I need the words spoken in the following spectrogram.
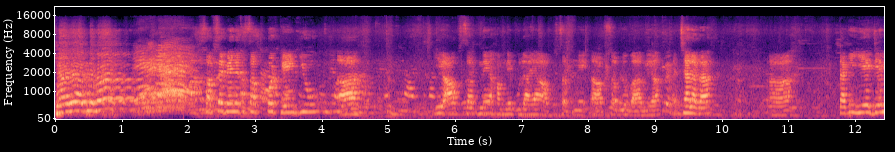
क्या है आप लोग का? सबसे पहले तो सबको थैंक यू कि आप सबने हमने बुलाया आप सबने आप सब लोग आ गया। अच्छा लगा। आ, ताकि ये गेम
